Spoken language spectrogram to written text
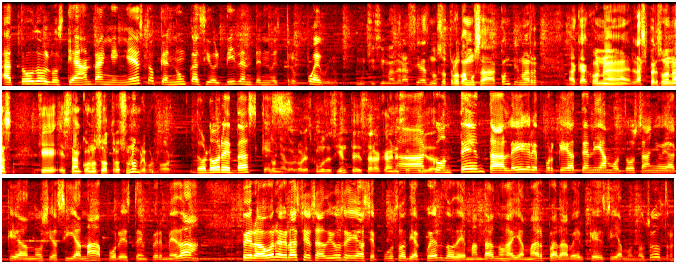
a todos los que andan en esto que nunca se olviden de nuestro pueblo. Muchísimas gracias. Nosotros vamos a continuar acá con eh, las personas que están con nosotros. Su nombre, por favor. Dolores Vázquez. Doña Dolores, ¿cómo se siente de estar acá en esta ah, actividad? Contenta, alegre, porque ya teníamos dos años ya que ya no se hacía nada por esta enfermedad. Pero ahora, gracias a Dios, ella se puso de acuerdo de mandarnos a llamar para ver qué decíamos nosotros.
